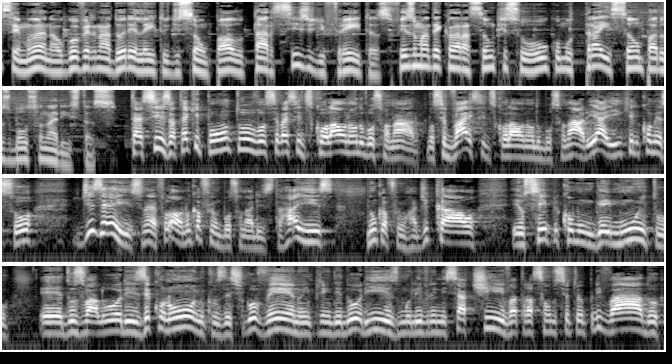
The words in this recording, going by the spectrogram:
semana, o governador eleito de São Paulo, Tarcísio de Freitas, fez uma declaração que soou como traição para os bolsonaristas. Tarcísio, até que ponto você vai se descolar ou não do Bolsonaro? Você vai se descolar ou não do Bolsonaro? E aí que ele começou a dizer isso, né? Falou, oh, nunca fui um bolsonarista raiz, nunca fui um radical, eu sempre comunguei muito eh, dos valores econômicos deste governo, empreendedorismo, livre iniciativa, atração do setor privado,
